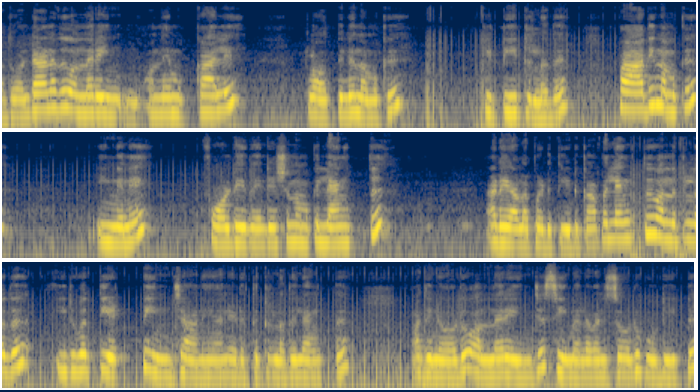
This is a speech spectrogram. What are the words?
അതുകൊണ്ടാണത് ഒന്നര ഒന്നേ മുക്കാൽ ക്ലോത്തിൽ നമുക്ക് കിട്ടിയിട്ടുള്ളത്. അപ്പോൾ ആദ്യം നമുക്ക് ഇങ്ങനെ ഫോൾഡ് ചെയ്തതിന് ശേഷം നമുക്ക് ലെങ്ത്ത് അടയാളപ്പെടുത്തിയെടുക്കാം. അപ്പോൾ ലെങ്ത്ത് വന്നിട്ടുള്ളത് ഇരുപത്തിയെട്ട് ഇഞ്ചാണ് ഞാൻ എടുത്തിട്ടുള്ളത് ലെങ്ത്ത് അതിനോട് ഒന്നര ഇഞ്ച് സീം അലവൻസോട് കൂടിയിട്ട്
